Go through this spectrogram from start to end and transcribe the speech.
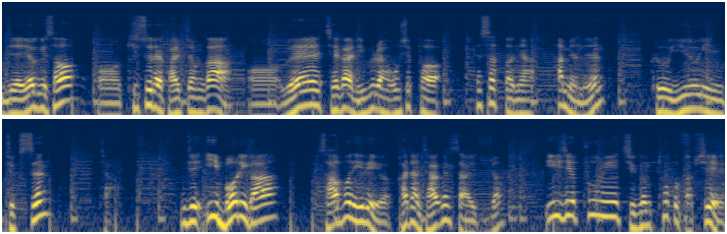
이제 여기서 어 기술의 발전과 어 왜 제가 리뷰를 하고 싶어 했었더냐 하면은 그 이유인 즉슨 자 이제 이 머리가 4분의 1이에요. 가장 작은 사이즈죠. 이 제품이 지금 토크 값이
